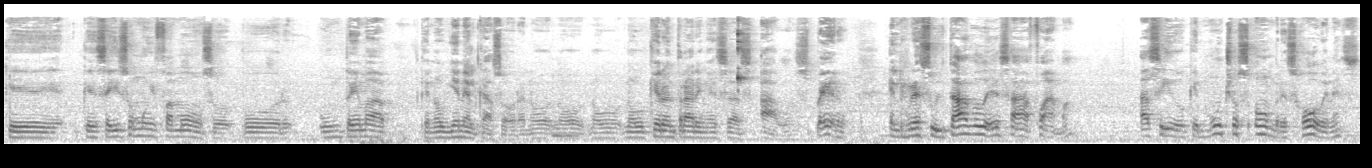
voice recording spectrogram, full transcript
que, que, se hizo muy famoso por un tema que no viene al caso ahora, no, no, no, no quiero entrar en esas aguas, pero el resultado de esa fama ha sido que muchos hombres jóvenes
